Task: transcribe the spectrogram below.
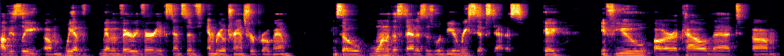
obviously um, we have we have a very very extensive embryo transfer program. And so one of the statuses would be a recip status okay? If you are a cow that um,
